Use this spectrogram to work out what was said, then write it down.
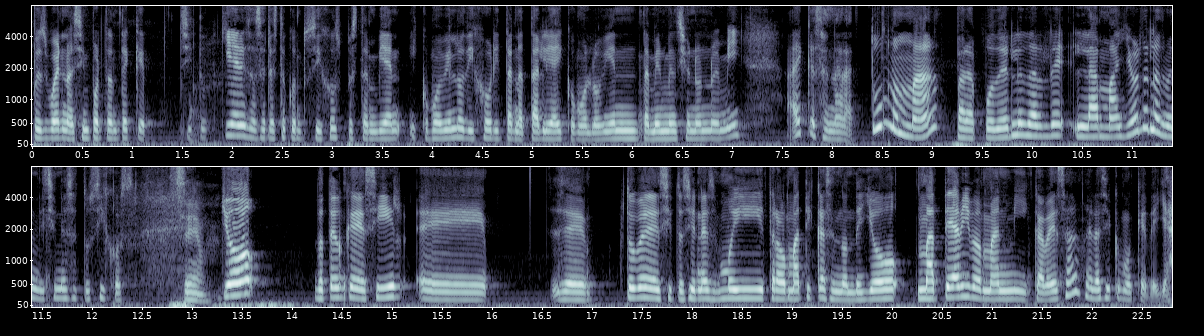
pues bueno, es importante que si tú quieres hacer esto con tus hijos, pues también, y como bien lo dijo ahorita Natalia y como lo bien también mencionó Noemí, hay que sanar a tu mamá para poderle darle la mayor de las bendiciones a tus hijos. Sí. Yo, lo tengo que decir, eh, eh, tuve situaciones muy traumáticas en donde yo maté a mi mamá en mi cabeza, era así como que de ya,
